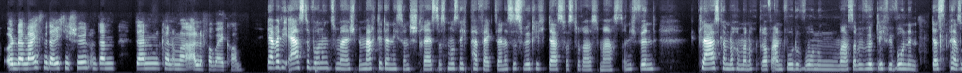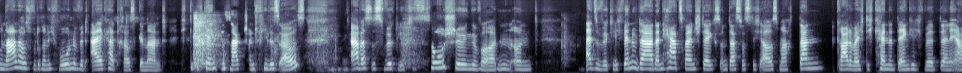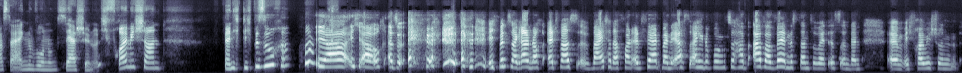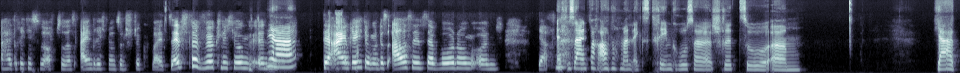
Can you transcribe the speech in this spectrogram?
Und dann mache ich es mir da richtig schön und dann, dann können immer alle vorbeikommen. Ja, aber die erste Wohnung zum Beispiel, mach dir da nicht so einen Stress. Das muss nicht perfekt sein. Das ist wirklich das, was du rausmachst. Und ich finde, klar, es kommt auch immer noch drauf an, wo du Wohnungen machst, aber wirklich, wir wohnen, in, das Personalhaus, wo drin ich wohne, wird Alcatraz genannt. Ich, ich denke, das sagt schon vieles aus. Aber es ist wirklich so schön geworden und also wirklich, wenn du da dein Herz reinsteckst und das, was dich ausmacht, dann, gerade weil ich dich kenne, denke ich, wird deine erste eigene Wohnung sehr schön. Und ich freue mich schon, wenn ich dich besuche. Ja, ich auch. Also ich bin zwar gerade noch etwas weiter davon entfernt, meine erste eigene Wohnung zu haben, aber wenn es dann soweit ist und dann, ähm, ich freue mich schon halt richtig so oft so das Einrichten und so ein Stück weit Selbstverwirklichung in ja. der Einrichtung und des Aussehens der Wohnung und ja. Es ist einfach auch nochmal ein extrem großer Schritt zu, ähm, ja,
